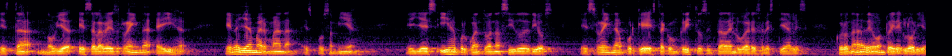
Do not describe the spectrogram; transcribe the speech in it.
Esta novia es a la vez reina e hija. Él la llama hermana, esposa mía. Ella es hija por cuanto ha nacido de Dios. Es reina porque está con Cristo sentada en lugares celestiales, coronada de honra y de gloria.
